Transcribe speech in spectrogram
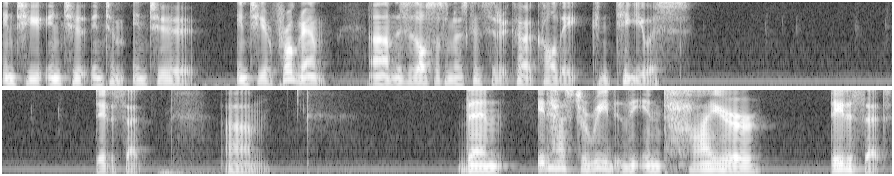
into into into into into your program, um, this is also sometimes considered called a contiguous data set. Um, then it has to read the entire data set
